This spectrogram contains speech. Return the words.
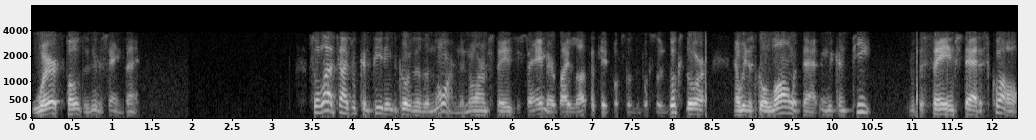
We're supposed to do the same thing. So a lot of times we're competing because of the norm. The norm stays the same. Everybody loves, okay, bookstore, the bookstore, the bookstore, and we just go along with that, and we compete with the same status quo.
